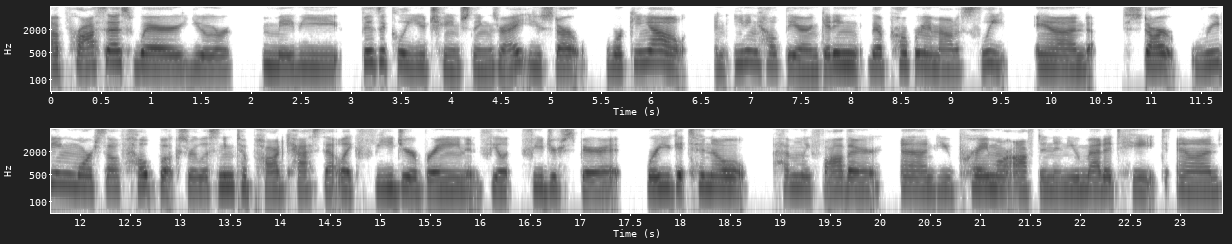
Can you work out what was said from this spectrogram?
a process where you're maybe physically you change things right? You start working out and eating healthier and getting the appropriate amount of sleep and start reading more self-help books or listening to podcasts that like feed your brain and feel feed your spirit where you get to know heavenly father and you pray more often and you meditate and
